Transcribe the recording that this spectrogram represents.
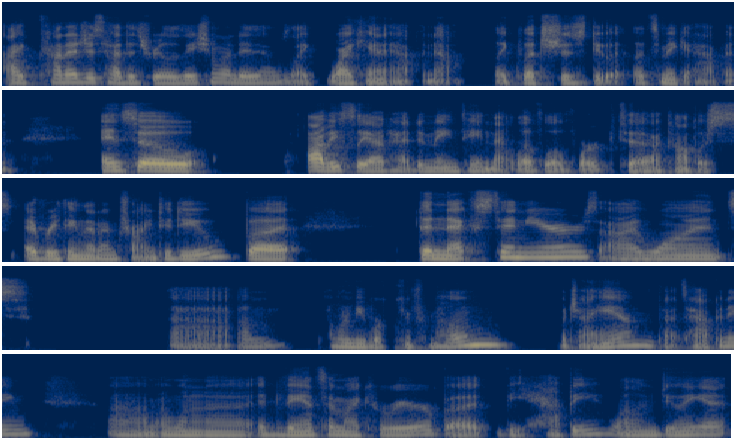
I kind of just had this realization one day that I was like, why can't it happen now? Like, let's just do it. Let's make it happen. And so obviously I've had to maintain that level of work to accomplish everything that I'm trying to do. But the next 10 years, I want um, I want to be working from home, which I am. That's happening. Um, I want to advance in my career, but be happy while I'm doing it.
